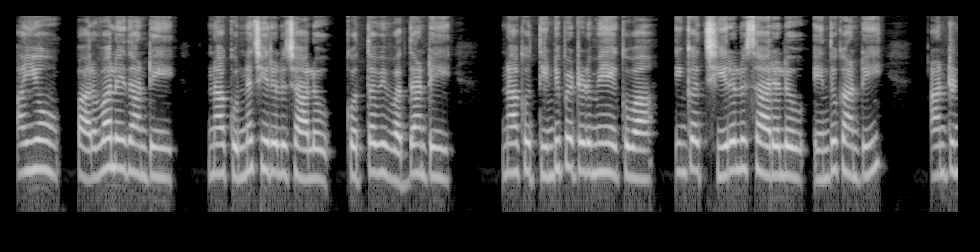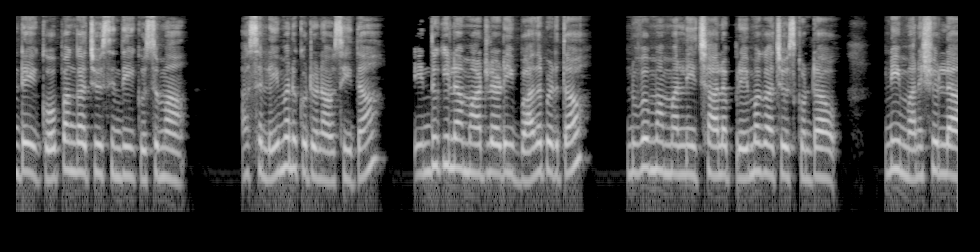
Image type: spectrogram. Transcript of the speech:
అయ్యో పర్వాలేదాంటీ నాకున్న చీరలు చాలు కొత్తవి వద్దాంటీ నాకు తిండి పెట్టడమే ఎక్కువ ఇంకా చీరలు సారెలు ఎందుకాంటీ అంటుంటే కోపంగా చూసింది కుసుమ. అసలేమనుకుంటున్నావు సీత? ఎందుకు ఇలా మాట్లాడి బాధ పెడతావు? నువ్వు మమ్మల్ని చాలా ప్రేమగా చూసుకుంటావు. నీ మనుషుల్లా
